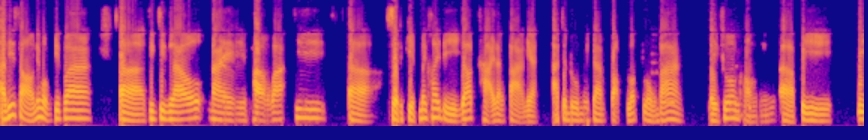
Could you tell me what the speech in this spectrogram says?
อันที่สองนี่ผมคิดว่าจริง ๆแล้วในภาวะที่เศรษฐกิจไม่ค่อยดียอดขายต่างๆ เนี่ย อาจจะดูมีการปรับลดลงบ้าง ในช่วงของอปีปี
